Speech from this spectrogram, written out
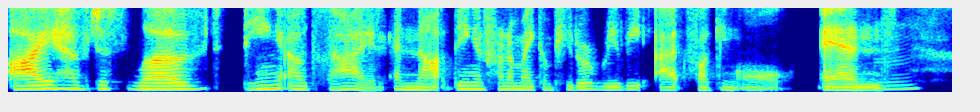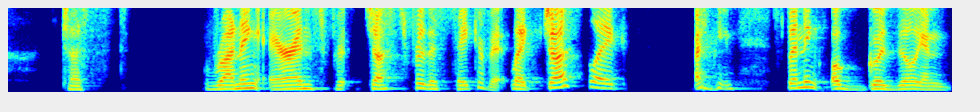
I have just loved being outside and not being in front of my computer really at fucking all. And Mhm. just running errands for just for the sake of it. Like just like I mean, spending a gazillion,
